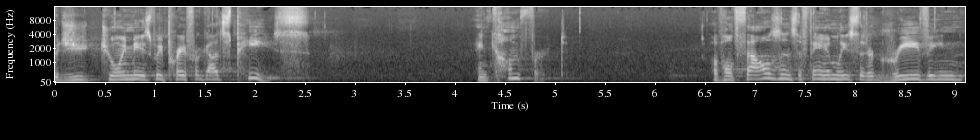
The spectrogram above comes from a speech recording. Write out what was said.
Would you join me as we pray for God's peace and comfort upon thousands of families that are grieving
